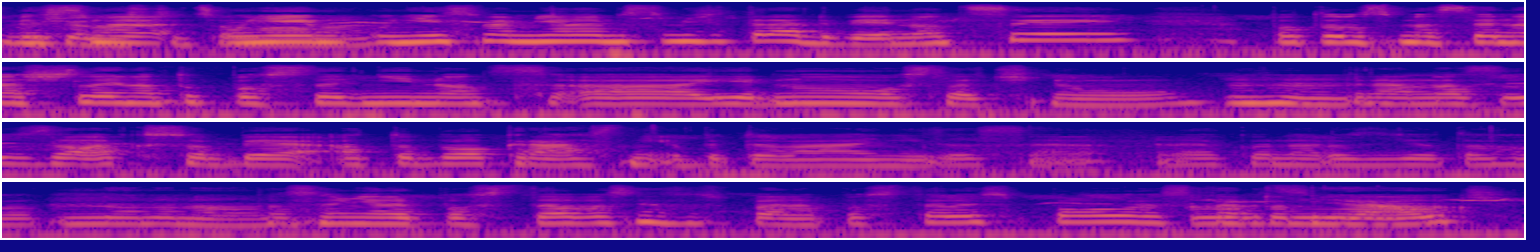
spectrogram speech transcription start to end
my jsme, co u, něj, máme. u něj jsme měli, myslím, že teda dvě noci, potom jsme se našli na tu poslední noc uh, jednu slečnu, Mhm. která nás vzala k sobě a to bylo krásné ubytování zase, jako na rozdíl toho. No, no, no. Tam jsme měli postel, vlastně jsme spali na posteli spolu, No, to měla, gauč.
